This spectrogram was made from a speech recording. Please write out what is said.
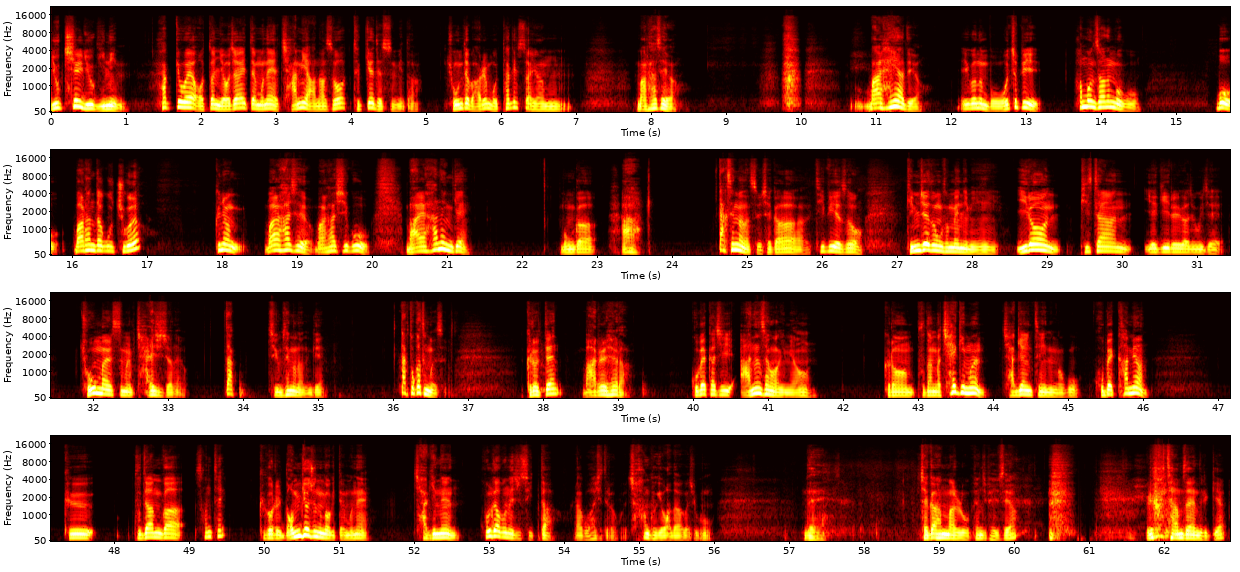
6762님, 학교에 어떤 여자애 때문에 잠이 안 와서 듣게 됐습니다. 좋은데 말을 못 하겠어요. 음, 말하세요. 말해야 돼요. 이거는 뭐 어차피 한 번 사는 거고 뭐 말한다고 죽어요? 그냥 말하세요. 말하시고 말하는 게 뭔가 아 딱 생각났어요. 제가 TV에서 김재동 선배님이 이런 비슷한 얘기를 가지고 이제 좋은 말씀을 잘 해주잖아요. 딱 지금 생각나는 게 딱 똑같은 거였어요. 그럴 땐 말을 해라. 고백하지 않은 상황이면 그런 부담과 책임은 자기한테 있는 거고 고백하면 그 부담과 선택 그거를 넘겨주는 거기 때문에 자기는 홀가분해질 수 있다라고 하시더라고요. 참 그게 와닿아가지고 네 제가 한 말로 편집해 주세요. 그리고 다음 사연 드릴게요.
